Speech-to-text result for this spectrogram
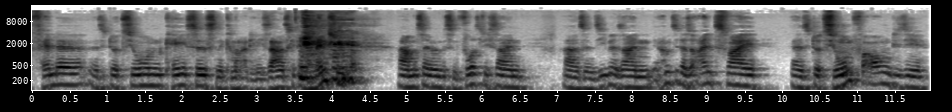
Fälle, Situationen, Cases, ne, kann man eigentlich nicht sagen, es gibt ja Menschen, äh, muss man ein bisschen vorsichtig sein, äh, sensibel sein. Haben Sie da so ein, zwei äh, Situationen vor Augen, die Sie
